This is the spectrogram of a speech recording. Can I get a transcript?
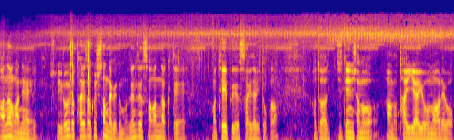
穴がねちょっといろいろ対策したんだけども全然塞がんなくて、まあ、テープで塞いだりとかあとは自転車のあのタイヤ用のあれを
